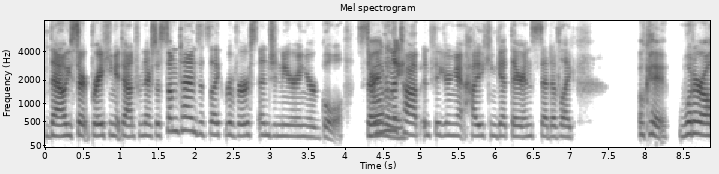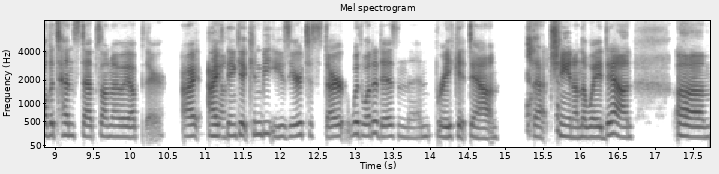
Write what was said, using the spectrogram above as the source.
now you start breaking it down from there. So sometimes it's like reverse engineering your goal, starting totally. from the top and figuring out how you can get there instead of like, okay, what are all the 10 steps on my way up there? I yeah. I think it can be easier to start with what it is and then break it down that chain on the way down. Um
